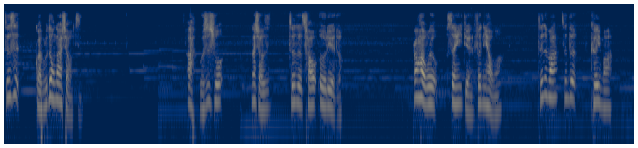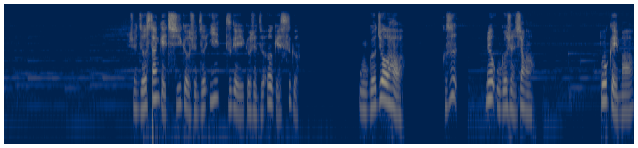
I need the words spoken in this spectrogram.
真是管不动那小子。啊，我是说，那小子真的超恶劣的。刚好我有剩一点，分你好吗？真的吗？真的可以吗？选择三给七个，选择一只给一个，选择二给四个，五个就好。可是没有五个选项啊，多给吗？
